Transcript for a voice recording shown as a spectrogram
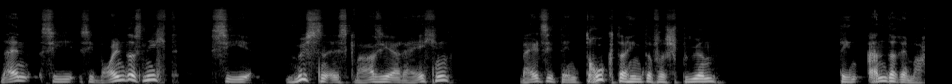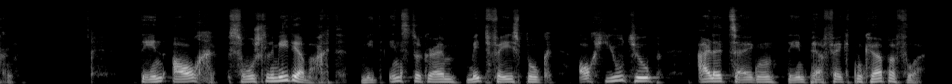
Nein, sie, sie wollen das nicht, sie müssen es quasi erreichen, weil sie den Druck dahinter verspüren, den andere machen, den auch Social Media macht, mit Instagram, mit Facebook, auch YouTube, alle zeigen den perfekten Körper vor,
